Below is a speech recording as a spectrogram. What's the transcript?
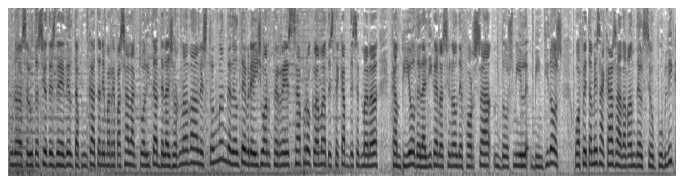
Una salutació des de Delta.cat. Anem a repassar l'actualitat de la jornada. L'Strongman de Deltebre i Joan Ferrer s'ha proclamat este cap de setmana campió de la Lliga Nacional de Força 2022. Ho ha fet a més a casa davant del seu públic,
